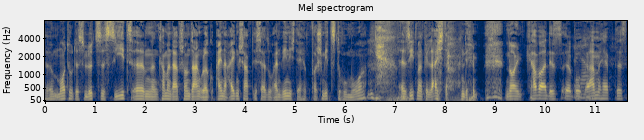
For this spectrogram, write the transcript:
äh, Motto des Lützes sieht, ähm, dann kann man da schon sagen, oder eine Eigenschaft ist ja so ein wenig der verschmitzte Humor. Ja. Äh, sieht man vielleicht auch an dem neuen Cover des äh, Programmheftes.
